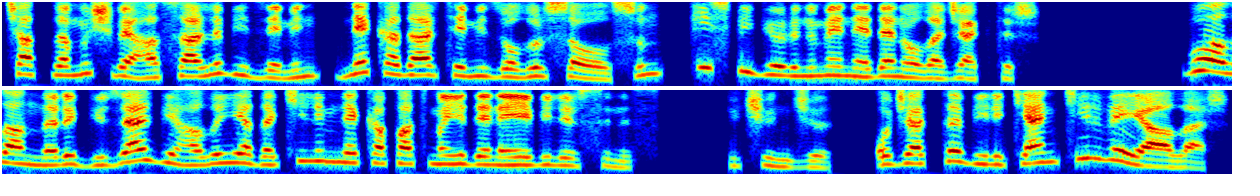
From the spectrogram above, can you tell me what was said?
Çatlamış ve hasarlı bir zemin, ne kadar temiz olursa olsun, pis bir görünüme neden olacaktır. Bu alanları güzel bir halı ya da kilimle kapatmayı deneyebilirsiniz. 3. Ocakta biriken kir ve yağlar.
